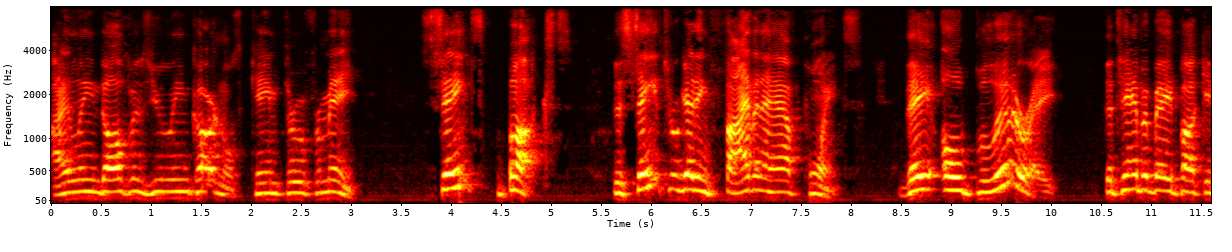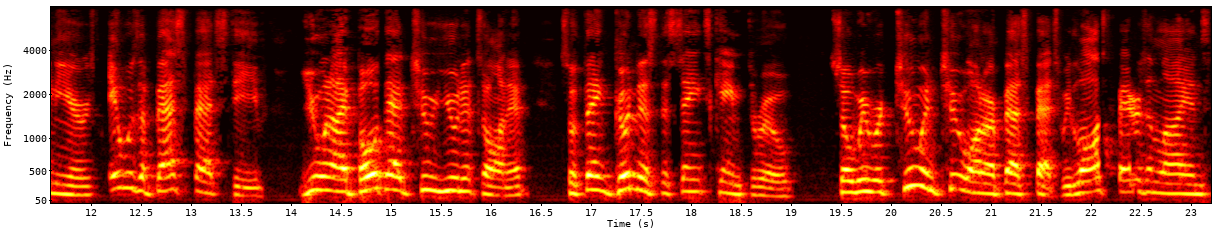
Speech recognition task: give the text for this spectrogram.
I lean Dolphins, you lean Cardinals, came through for me. Saints, Bucks. The Saints were getting five and a half points. They obliterate the Tampa Bay Buccaneers. It was a best bet, Steve. You and I both had two units on it. So thank goodness the Saints came through. So we were two and two on our best bets. We lost Bears and Lions.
